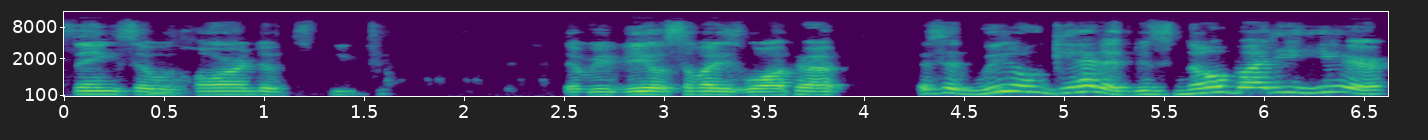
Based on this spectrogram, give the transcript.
things that was horned that reveal somebody's walking around. They said, we don't get it. There's nobody here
